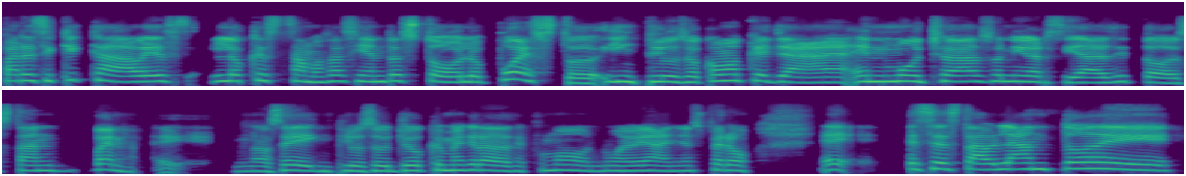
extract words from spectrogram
parece que cada vez lo que estamos haciendo es todo lo opuesto, incluso como que ya en muchas universidades y todo están, bueno, eh, no sé, incluso yo que me gradué hace como nueve años, pero eh, se está hablando de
